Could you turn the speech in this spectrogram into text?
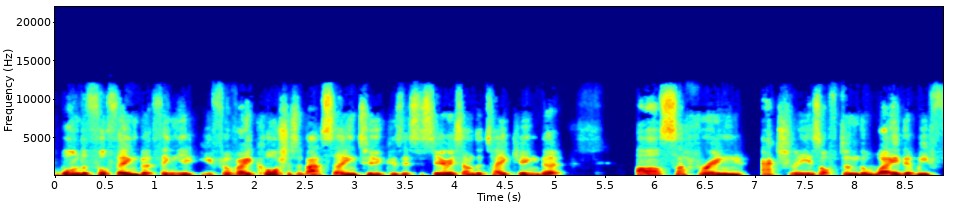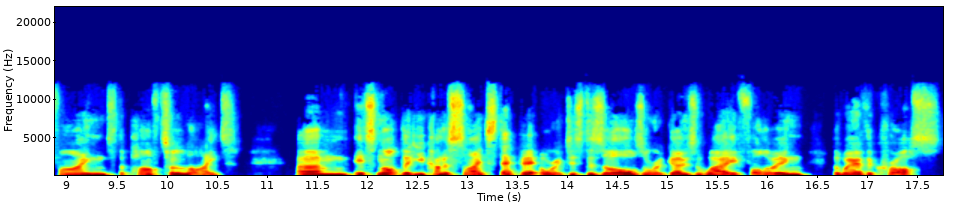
wonderful thing, but thing you, you feel very cautious about saying too, because it's a serious undertaking that our suffering actually is often the way that we find the path to light. Um, it's not that you kind of sidestep it or it just dissolves or it goes away. Following the way of the cross,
